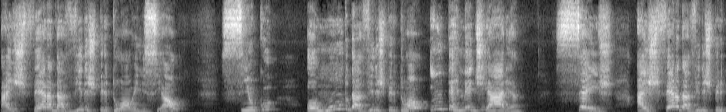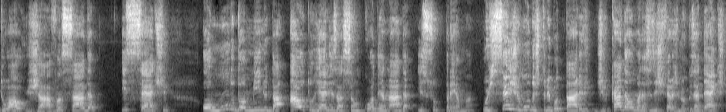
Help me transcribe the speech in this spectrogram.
A esfera da vida espiritual inicial. 5 o mundo da vida espiritual intermediária. 6. A esfera da vida espiritual já avançada. E 7. O mundo domínio da autorrealização coordenada e suprema. Os seis mundos tributários de cada uma dessas esferas de Melquisedeques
